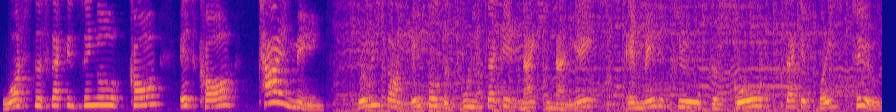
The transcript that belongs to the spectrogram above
What's the second single called? It's called Timing, released on April the 22nd, 1998, and made it to the gold second place too.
